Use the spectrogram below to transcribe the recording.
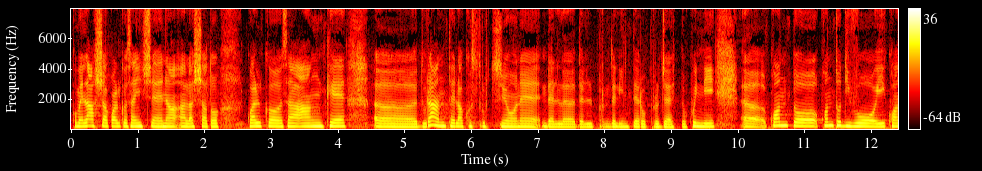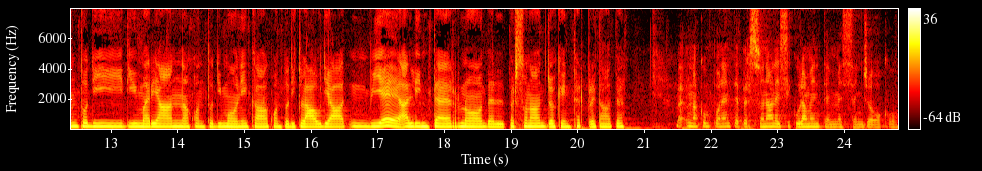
come lascia qualcosa in scena, ha lasciato qualcosa anche eh, durante la costruzione del del, del, dell'intero progetto. Quindi eh, quanto, quanto, di voi, quanto di, di, Marianna, quanto di Monica, quanto di Claudia mm, vi è all'interno del personaggio che interpretate? Beh, una componente personale sicuramente è messa in gioco.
